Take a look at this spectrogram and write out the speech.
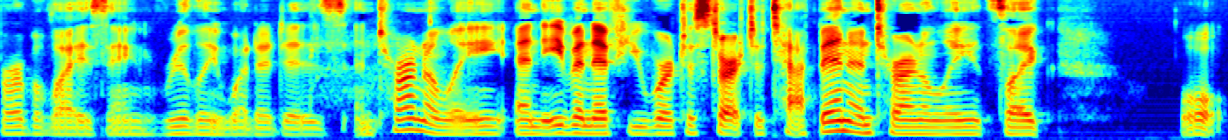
verbalizing really what it is internally? And even if you were to start to tap in internally, it's like, well,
